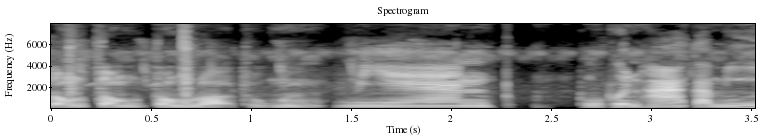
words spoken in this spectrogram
ต้องต้องต้องเลาะทุกมือแม่น ผู้เพิ่นหาก็มี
